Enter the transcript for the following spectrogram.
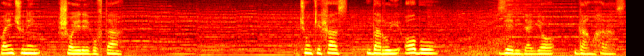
Ва инчунин шоире гуфта чунки хас дар рӯи обу зери дарьё гавҳар аст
